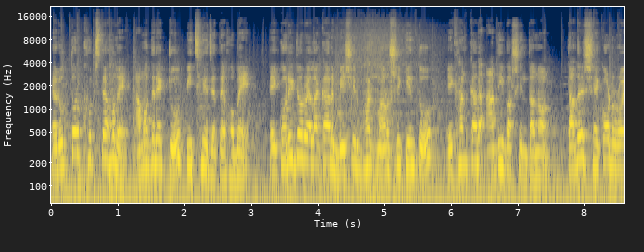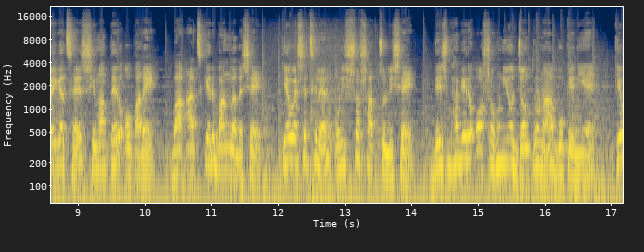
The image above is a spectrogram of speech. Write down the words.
এর উত্তর খুঁজতে হলে আমাদের একটু পিছিয়ে যেতে হবে। এই করিডোর এলাকার বেশিরভাগ মানুষই কিন্তু এখানকার আদি বাসিন্দা নন। তাদের শেকড় রয়ে গেছে সীমান্তের ওপারে বা আজকের বাংলাদেশে। কেউ এসেছিলেন উনিশশো সাতচল্লিশে। দেশভাগের অসহনীয় যন্ত্রণা বুকে নিয়ে। কেউ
